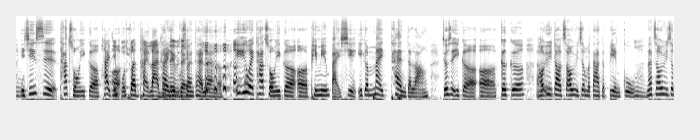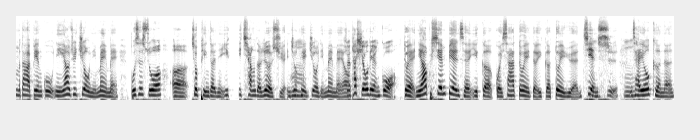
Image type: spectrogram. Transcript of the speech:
嗯、已经是他从一个他已经不算太烂了，他已经不算太烂了，因因为他从一个呃平民百姓，一个卖炭的狼，就是一个呃哥哥，然后遇到遭遇这么大的变故，嗯、那遭遇这么大的变故，你要去救你妹妹，不是说呃就凭着你一一腔的热血，你就可以救你妹妹哦。所以他修炼过，对，你要先变。变成一个鬼杀队的一个队员剑士，嗯、你才有可能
